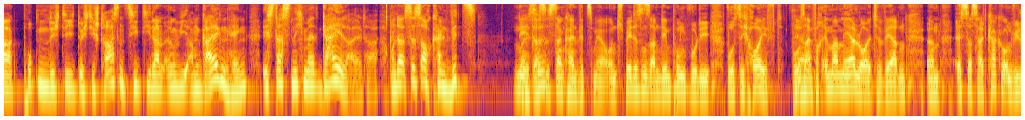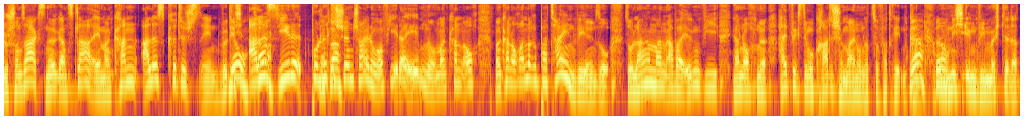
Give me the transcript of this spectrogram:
Kanzlerpuppen durch die, durch die Straßen zieht, die dann irgendwie am Galgen hängen, ist das nicht mehr geil, Alter. Und das ist auch kein Witz. Nee, Weißt das du? ist dann kein Witz mehr. Und spätestens an dem Punkt, wo, die, wo es sich häuft, wo es Ja. einfach immer mehr Leute werden, ähm, ist das halt kacke. Und wie du schon sagst, ne, ganz klar, ey, man kann alles kritisch sehen. Wirklich Jo, alles, jede politische. Entscheidung auf jeder Ebene. Und man kann auch, man kann auch andere Parteien wählen, so. Solange man aber irgendwie ja noch eine halbwegs demokratische Meinung dazu vertreten kann. Ja, genau. Und nicht irgendwie möchte, dass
